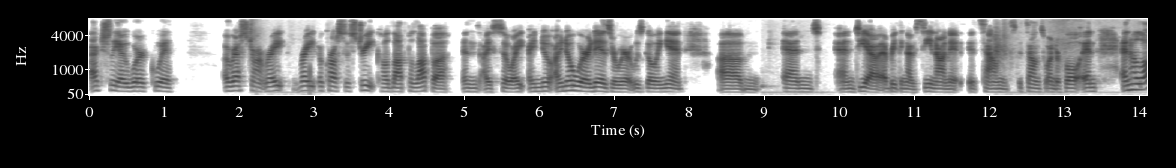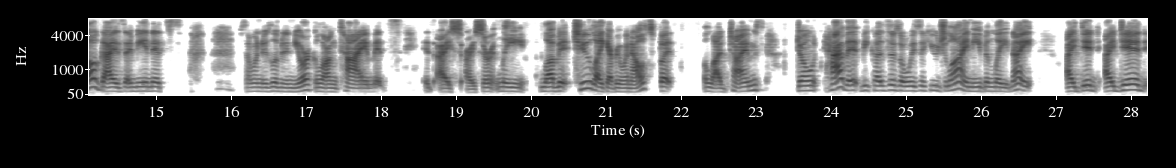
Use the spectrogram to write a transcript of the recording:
actually I work with a restaurant right right across the street called La Palapa, and I so I, I know I know where it is or where it was going in, um, and and yeah, everything I've seen on it, it sounds it sounds wonderful. And and Halal Guys. I mean, it's someone who's lived in New York a long time. It's it, I I certainly love it too, like everyone else, but a lot of times don't have it because there's always a huge line, even late night. I did I did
